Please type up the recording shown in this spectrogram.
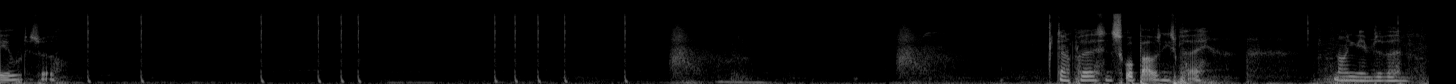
Outfield as well. Gonna play this in squad battles. Need to play nine games of them. Before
